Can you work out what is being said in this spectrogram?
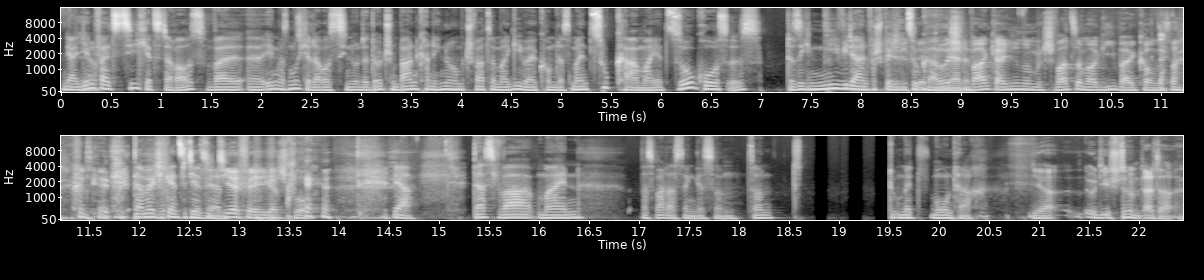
Ja, jedenfalls ziehe ich jetzt daraus, weil äh, irgendwas muss ich ja daraus ziehen. Und der Deutschen Bahn kann ich nur mit schwarzer Magie beikommen, dass mein Zugkarma jetzt so groß ist, dass ich nie wieder einen verspäteten Zug Der haben Deutschen werde. Bahn kann ich nur noch mit schwarzer Magie beikommen. Da möchte ich gern zitiert werden. zitierfähiger Spruch. Ja, das war mein, was war das denn gestern? Sonnt du mit Montag. Ja, die stimmt, Alter.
